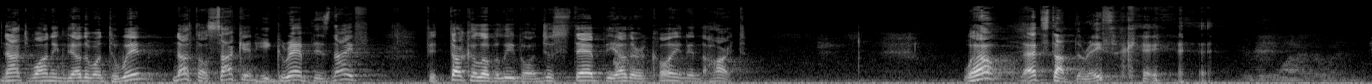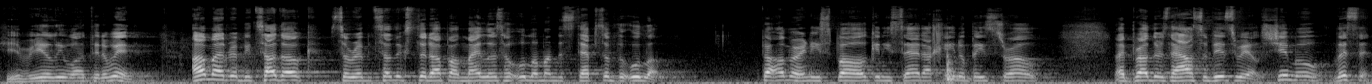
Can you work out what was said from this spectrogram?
not wanting the other one to win, Natal Sakin, he grabbed his knife, and just stabbed the other coin in the heart. Well, that stopped the race, okay. he really wanted to win. Amad Rabbi Tzadok, so Rabbi Tzadok stood up on Mailos HaUlam on the steps of the Ulam. Amar, and he spoke and he said, Achinu Beisrael, my brothers, the house of Israel, Shimu, listen.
